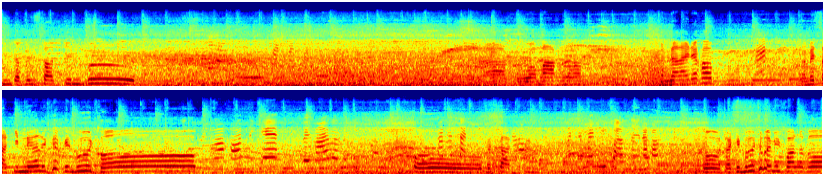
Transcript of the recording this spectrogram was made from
มแต่เป็นสัตว์กินพืชน่ากลัวมากนะครับมันอะไรนะครับ มันเป็นสัตว์กินเนื้อหรือกินพืชครับ ว่าเขาแต่แค่ใบไม้มันไม่มีฟันโอ้เป็นสัตว์กินมันจะไม่มีฟันเลยนะคะโอ้สัตว์กินพืชจะไม่มีฟันเหรอครั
